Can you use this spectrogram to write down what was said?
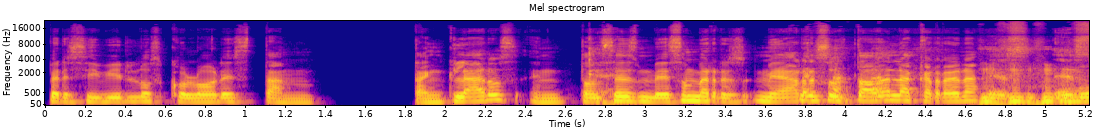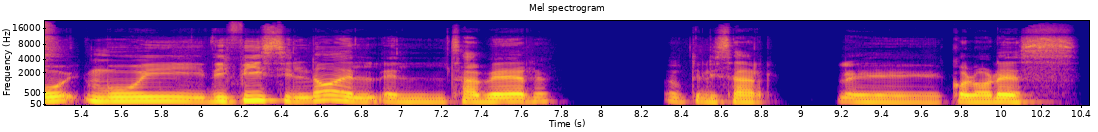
percibir los colores tan, tan claros. Entonces, eso me, ha resultado en la carrera Muy, muy difícil, ¿no? El, saber utilizar eh, colores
